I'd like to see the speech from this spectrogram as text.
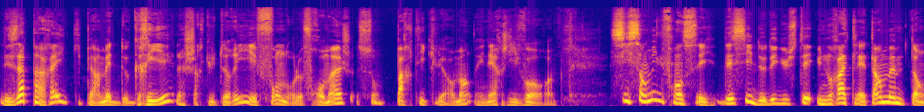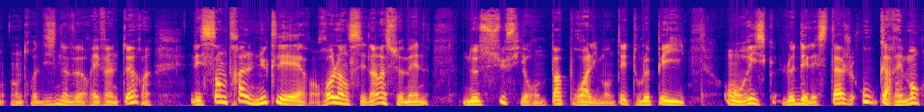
les appareils qui permettent de griller la charcuterie et fondre le fromage sont particulièrement énergivores. 600 000 Français décident de déguster une raclette en même temps entre 19h et 20h, les centrales nucléaires relancées dans la semaine ne suffiront pas pour alimenter tout le pays. On risque le délestage ou carrément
